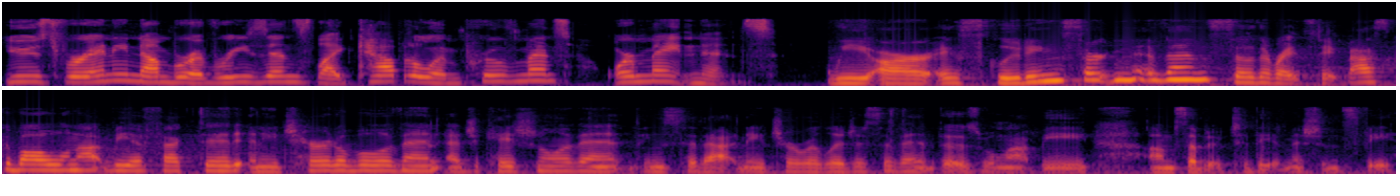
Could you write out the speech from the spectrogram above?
used for any number of reasons like capital improvements or maintenance. We are excluding certain events, so the Wright State basketball will not be affected. Any charitable event, educational event, things to that nature, religious event, those will not be um, subject to the admissions fee.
